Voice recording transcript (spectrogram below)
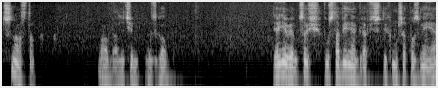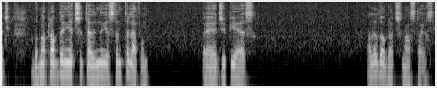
13. Dobra, lecimy. Let's go. Ja nie wiem, coś w ustawieniach graficznych muszę pozmieniać, bo naprawdę nieczytelny jest ten telefon. E, GPS. Ale dobra, 13 jest.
